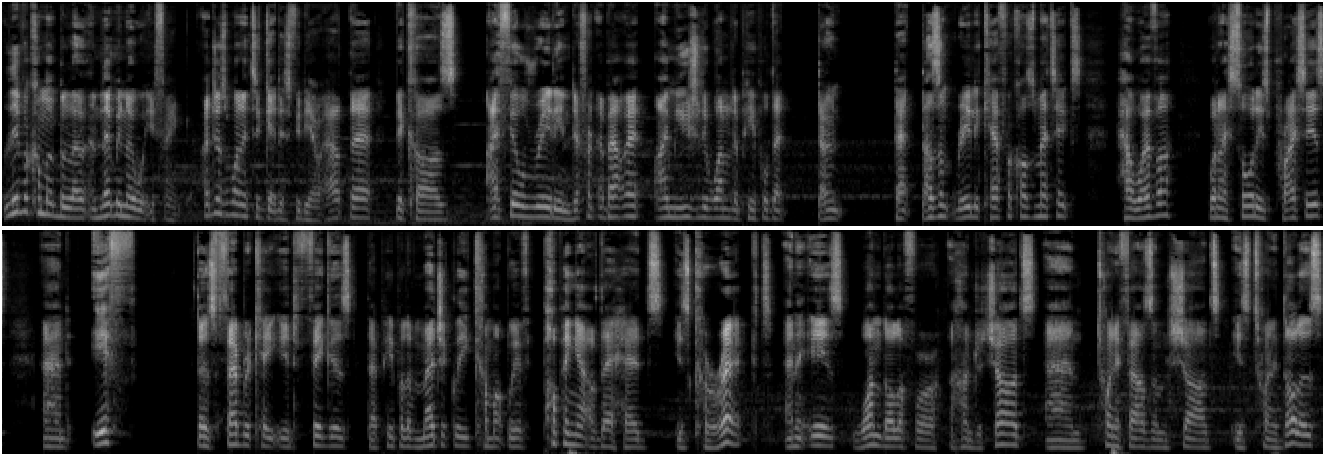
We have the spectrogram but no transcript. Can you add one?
leave a comment below and let me know what you think. I just wanted to get this video out there because I feel really indifferent about it. I'm usually one of the people that don't that doesn't really care for cosmetics. However, when I saw these prices and if those fabricated figures that people have magically come up with popping out of their heads is correct, and it is $1 for 100 shards and 20,000 shards is $20,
